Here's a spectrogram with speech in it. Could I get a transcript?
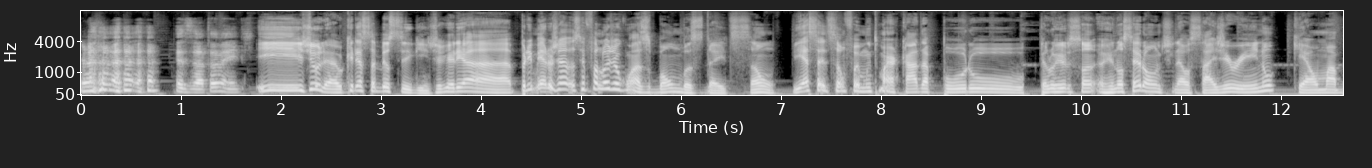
Exatamente. E, Júlia, eu queria saber o seguinte. Eu queria... Primeiro, já você falou de algumas bombas da edição. E essa edição foi muito marcada por o... pelo rinoceronte, né? O Side Rhino, que é uma,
